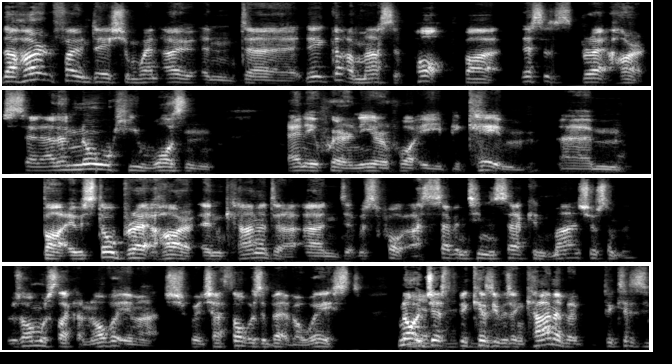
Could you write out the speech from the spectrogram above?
the Hart Foundation went out and uh, they got a massive pop, but this is Bret Hart's, and I know he wasn't anywhere near what he became. Um, but it was still Bret Hart in Canada, and it was what, a 17 second match or something. It was almost like a novelty match, which I thought was a bit of a waste. Not yeah. just because he was in Canada, but because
